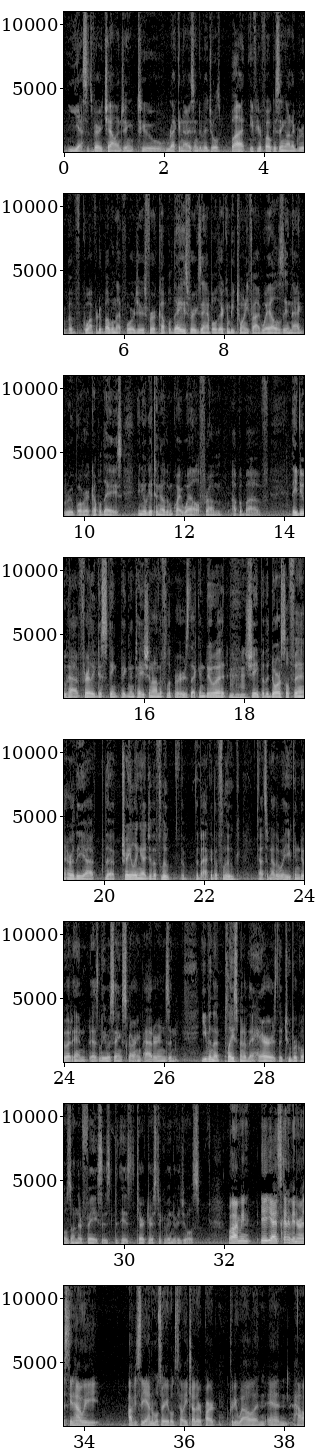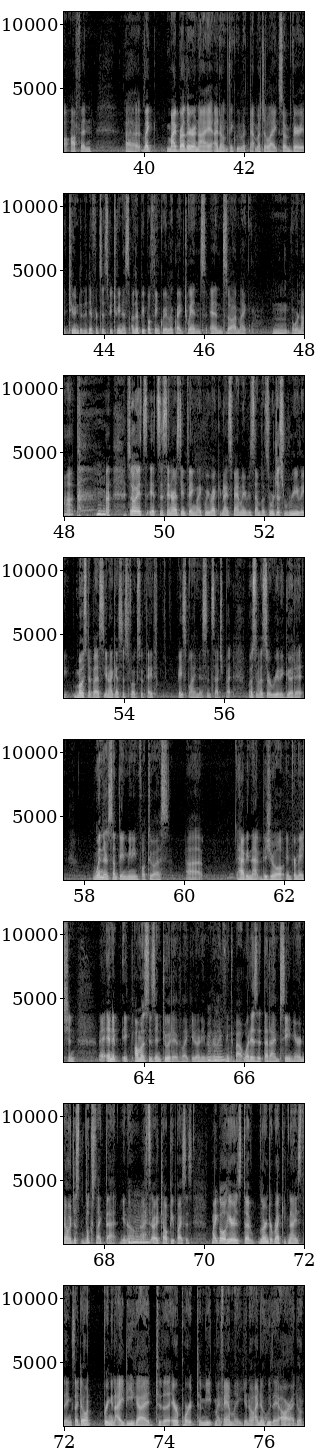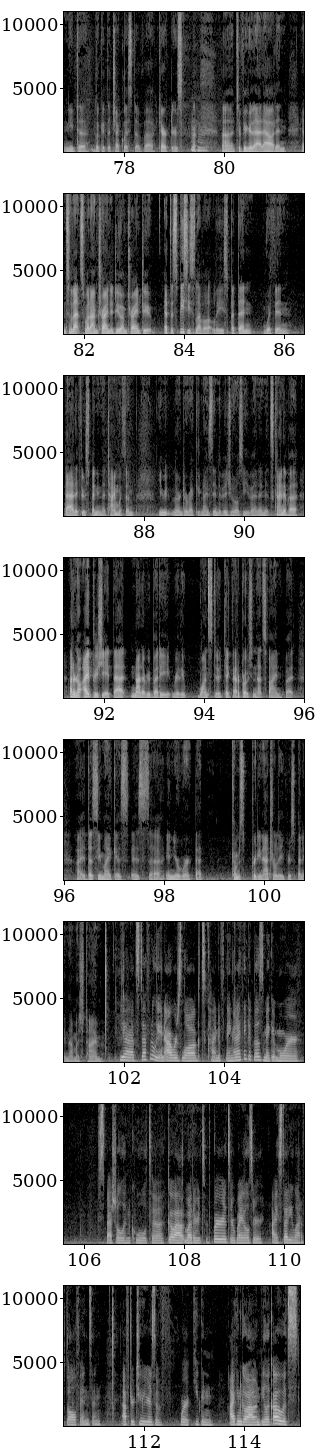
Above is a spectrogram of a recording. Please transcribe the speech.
yes, it's very challenging to recognize individuals. But if you're focusing on a group of cooperative bubble net foragers for a couple days, for example, there can be 25 whales in that group over a couple days, and you'll get to know them quite well from up above. They do have fairly distinct pigmentation on the flippers that can do it. Mm-hmm. Shape of the dorsal fin or the uh, the trailing edge of the fluke, the, the back of the fluke. That's another way you can do it. And as Lee was saying, scarring patterns and even the placement of the hairs, the tubercles on their face, is is characteristic of individuals. Well, I mean, it, yeah, it's kind of interesting how we obviously animals are able to tell each other apart pretty well, and and how often, uh, like my brother and I, I don't think we look that much alike, so I'm very attuned to the differences between us. Other people think we look like twins, and so I'm like, mm, we're not. so it's it's this interesting thing. Like we recognize family resemblance. we're just really most of us, you know, I guess as folks with faith, face blindness and such, but most of us are really good at when there's something meaningful to us, uh, having that visual information and it, it, almost is intuitive. Like you don't even mm-hmm. really think about what is it that I'm seeing here. No, it just looks like that. You know, mm-hmm. I, I, tell people, I says, my goal here is to learn to recognize things. I don't bring an ID guide to the airport to meet my family. You know, I know who they are. I don't need to look at the checklist of uh, characters mm-hmm. uh, to figure that out. And and so that's what I'm trying to do. I'm trying to at the species level at least, but then within that, if you're spending the time with them, you learn to recognize the individuals even and it's kind of a i don't know i appreciate that not everybody really wants to take that approach and that's fine but uh, it does seem like as, as uh, in your work that comes pretty naturally if you're spending that much time. Yeah it's definitely an hours logged kind of thing and i think it does make it more special and cool to go out whether it's with birds or whales or i study a lot of dolphins and after two years of work you can i can go out and be like oh it's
